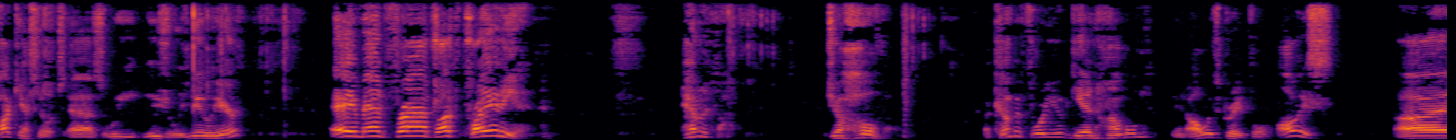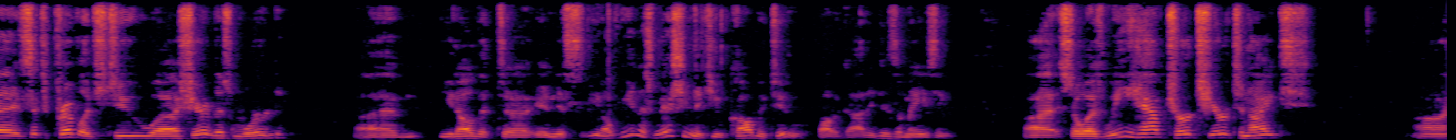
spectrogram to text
podcast notes as we usually do here. Amen, friends. Let's pray it in. Heavenly Father, Jehovah, I come before you again, humbled and always grateful. Always uh, such a privilege to uh, share this word. Um, you know that uh, in this, you know, be in this mission that you've called me to, Father God. It is amazing. Uh, so as we have church here tonight, uh,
